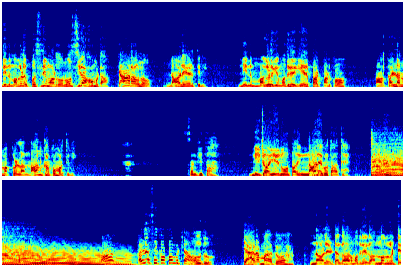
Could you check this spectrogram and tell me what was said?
ನಿನ್ನ ಮಗಳು ಬಸ್ರಿ ಮಾಡಿದವನು ಸಿಗಾಕೊಂಬಿಟ ಯಾರವನು? ನಾಳೆ ಹೇಳ್ತೀನಿ. ನಿನ್ನ ಮಗಳಿಗೆ ಮದುವೆಗೆ ಏರ್ಪಾಟ್ ಮಾಡ್ಕೊ. ಆ ಕಳ್ಳನ ಮಕ್ಕಳನ್ನ ನಾನು ಕರ್ಕೊಂಡ್ ಬರ್ತೀನಿ ಸಂಗೀತ ನಿಜ ಏನು ಅಂತ ನಿಂಗೆ ನಾಳೆ ಗೊತ್ತಾಗತ್ತೆ. ಕಳ್ಳ ಸಿಕ್ಕಾಕೊಂಡ್ಬಿಟ್ಟ ಹೌದು. ಯಾರಮ್ಮ ಅದು? ನಾಳೆ ಡಗಾರ್ ಮದುವೆಗೆ ಹನ್ನೊಂದು ಗಂಟೆ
